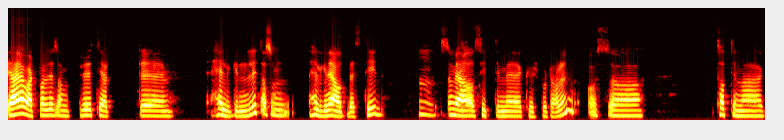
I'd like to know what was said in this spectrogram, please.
jeg har i hvert fall liksom prioritert uh, helgene litt. Altså, helgene jeg har hatt best tid. Mm. Som jeg har sittet med kursportalen og så tatt til meg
